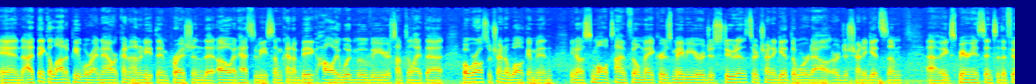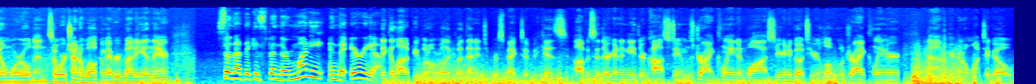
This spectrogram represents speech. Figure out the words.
And I think a lot of people right now are kind of underneath the impression that, oh, it has to be some kind of big Hollywood movie or something like that. But we're also trying to welcome in, you know, small time filmmakers. Maybe you're just students, they're trying to get the word out or just trying to get some uh, experience into the film world. And so we're trying to welcome everybody in there so that they can spend their money in the area. I think a lot of people don't really put that into perspective because obviously they're going to need their costumes dry cleaned and washed. So you're going to go to your local dry cleaner. Um, you're going to want to go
